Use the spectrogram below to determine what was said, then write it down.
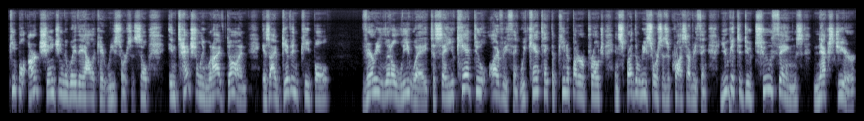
People aren't changing the way they allocate resources. So, intentionally, what I've done is I've given people very little leeway to say you can't do everything. We can't take the peanut butter approach and spread the resources across everything. You get to do two things next year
